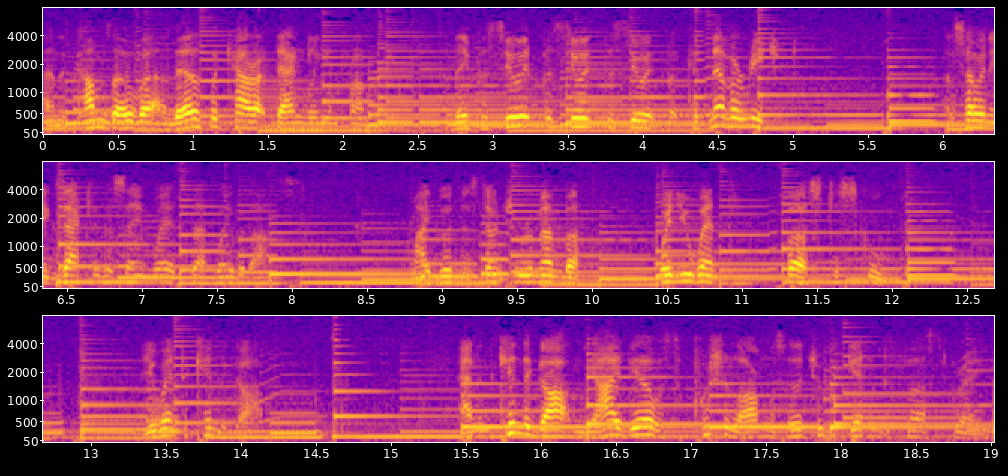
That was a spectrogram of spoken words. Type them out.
and it comes over, and there's the carrot dangling in front of them. And they pursue it, pursue it, pursue it, but could never reach it. And so in exactly the same way, it's that way with us. My goodness, don't you remember when you went first to school? You went to kindergarten. Kindergarten, the idea was to push along so that you could get into first grade.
